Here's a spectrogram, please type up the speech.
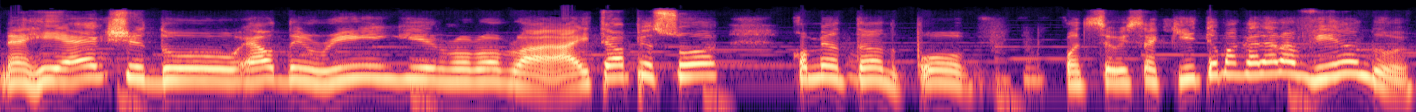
né, react do Elden Ring, blá blá blá. Aí tem uma pessoa comentando, pô, aconteceu isso aqui, tem uma galera vendo.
